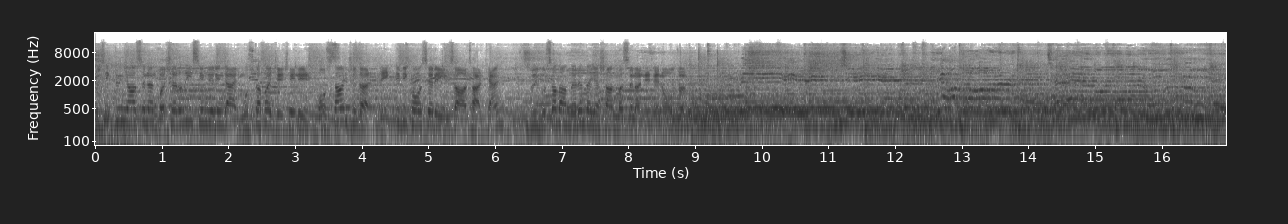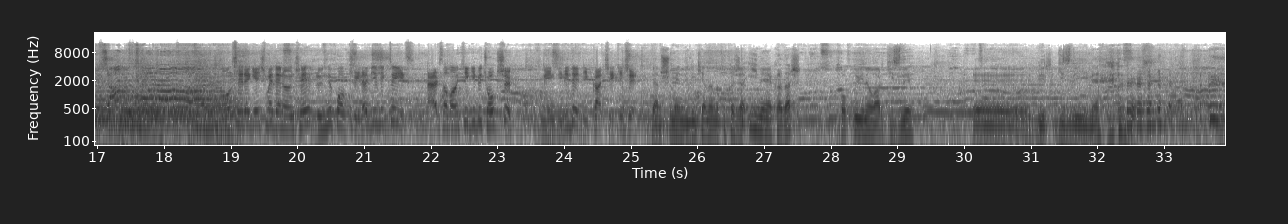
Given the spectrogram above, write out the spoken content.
Müzik dünyasının başarılı isimlerinden Mustafa Ceceli, Bostancı'da renkli bir konsere imza atarken, duygusal anların da yaşanmasına neden oldu. Konsere geçmeden önce ünlü popçuyla birlikteyiz. Her zamanki gibi çok şık. Mendili de dikkat çekici. Yani şu mendilin kenarına takacağı iğneye kadar toplu iğne var gizli eee, bir gizli iğne.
